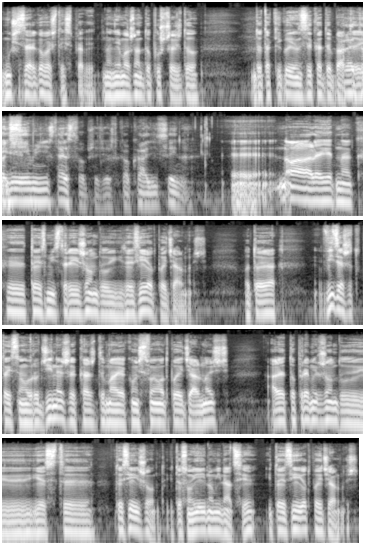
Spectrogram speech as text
musi zareagować w tej sprawie. No nie można dopuszczać do, do takiego języka debaty. Ale to nie jej ministerstwo przecież, tylko koalicyjne. E, No, ale jednak e, to jest minister jej rządu i to jest jej odpowiedzialność. Bo to ja widzę, że tutaj są rodziny, że każdy ma jakąś swoją odpowiedzialność, ale to premier rządu e, jest, e, to jest jej rząd i to są jej nominacje i to jest jej odpowiedzialność.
